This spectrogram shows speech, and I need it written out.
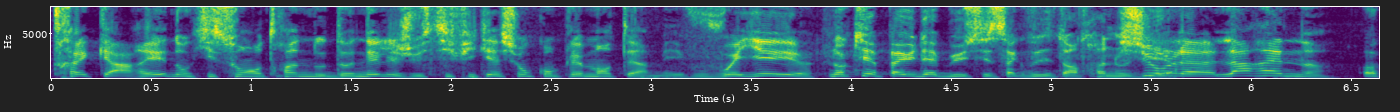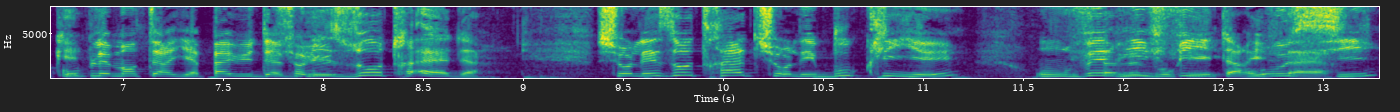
très carrées, donc ils sont en train de nous donner les justifications complémentaires. Mais vous voyez... Euh, donc il n'y a pas eu d'abus, c'est ça que vous êtes en train de nous dire Sur l'arène complémentaire, il n'y a pas eu d'abus. Sur les autres aides sur les autres aides, sur les boucliers, on vérifie aussi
